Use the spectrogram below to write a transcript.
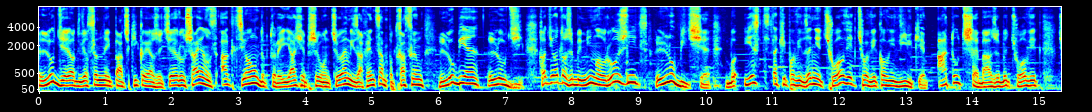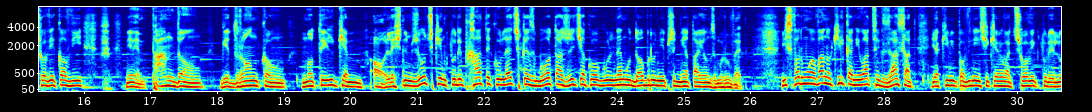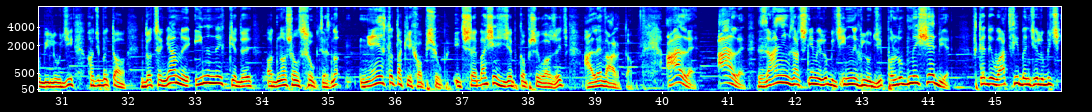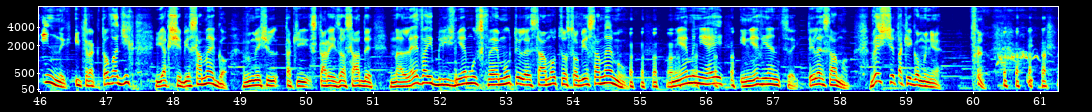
Ludzie od wiosennej paczki, kojarzycie, ruszają z akcją, do której ja się przyłączyłem i zachęcam pod hasłem Lubię ludzi. Chodzi o to, żeby mimo różnic lubić się, bo jest takie powiedzenie człowiek człowiekowi wilkiem, a tu trzeba, żeby człowiek człowiekowi, nie wiem, pandą, biedronką, motylkiem, o, leśnym żuczkiem, który pcha tę kuleczkę z błota życia ku ogólnemu dobru, nie przygniatając mrówek. I sformułowano kilka niełatwych zasad, jakimi powinien się kierować człowiek, który lubi ludzi, choćby to, doceniamy innych, kiedy odnoszą sukces. No, nie jest to takie hop i trzeba się zdziebko przyłożyć, ale warto. Ale ale zanim zaczniemy lubić innych ludzi, polubmy siebie. Wtedy łatwiej będzie lubić innych i traktować ich jak siebie samego. W myśl takiej starej zasady: nalewaj bliźniemu swemu tyle samo, co sobie samemu. Nie mniej i nie więcej. Tyle samo. Weźcie takiego mnie.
